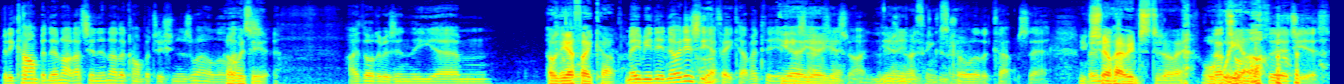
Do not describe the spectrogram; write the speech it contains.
but it can't be. They're not. That's in another competition as well. Oh, is it? I thought it was in the. Um, Oh, the FA Cup. Maybe it is. No, it is the FA Cup. It Yeah, is, yeah, yeah. is right. Yeah, Losing I think so. control of the cups there. You But can show how interested I am, or That's we on are. the thirtieth.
